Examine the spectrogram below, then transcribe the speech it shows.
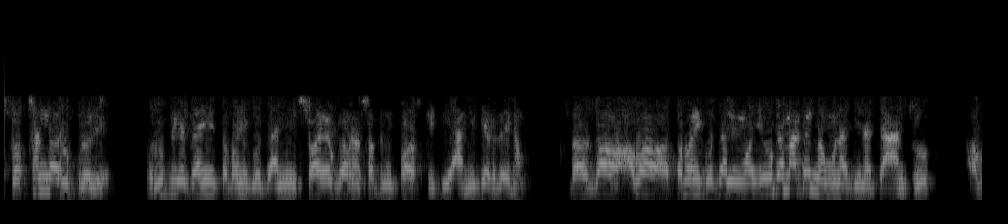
स्वच्छन्द रूपले रूपले चाहिँ तपाईँको चाहिँ सहयोग गर्न सक्ने परिस्थिति हामी देख्दैनौँ। र अब तपाईँको चाहिँ म एउटा मात्रै नमुना दिन चाहन्छु अब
